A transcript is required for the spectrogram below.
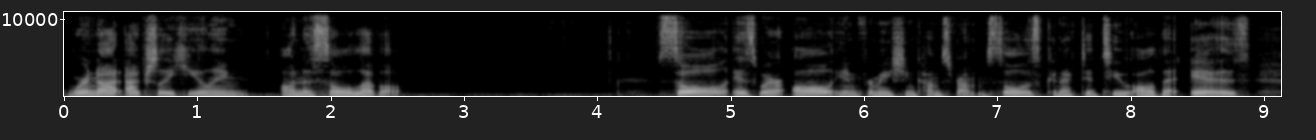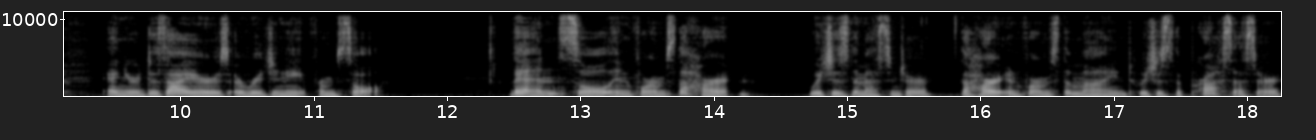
we're not actually healing on a soul level. Soul is where all information comes from. Soul is connected to all that is, and your desires originate from soul. Then, soul informs the heart, which is the messenger. The heart informs the mind, which is the processor.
